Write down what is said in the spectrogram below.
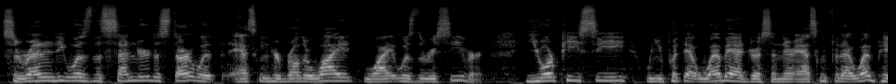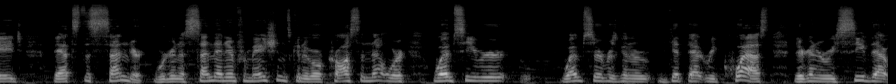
Serenity was the sender to start with, asking her brother Wyatt. it was the receiver. Your PC, when you put that web address in there asking for that web page, that's the sender. We're going to send that information. It's going to go across the network. Web server, web server is going to get that request. They're going to receive that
